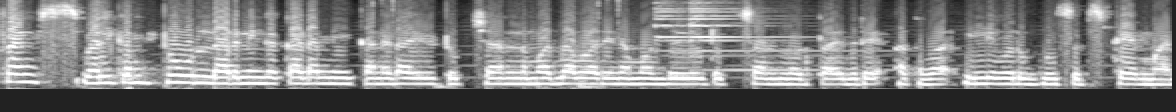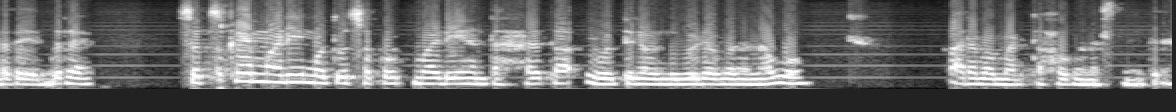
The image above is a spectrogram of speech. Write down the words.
friends welcome to learning academy Kannada YouTube channel ಮೊದಲ ಬಾರಿ ನಮ್ಮೊಂದು ಯೂಟ್ಯೂಬ್ ಚಾನಲ್ ನೋಡ್ತಾ ಇದ್ರೆ ಅಥವಾ ಇಲ್ಲಿವರೆಗೂ ಸಬ್ಸ್ಕ್ರೈಬ್ ಮಾಡದೇ ಇದ್ರೆ ಸಬ್ಸ್ಕ್ರೈಬ್ ಮಾಡಿ ಮತ್ತು ಸಪೋರ್ಟ್ ಮಾಡಿ ಅಂತ ಹೇಳ್ತಾ ಇವತ್ತಿನ ಒಂದು ವಿಡಿಯೋವನ್ನು ನಾವು ಆರಂಭ ಮಾಡ್ತಾ ಹೋಗೋಣ ಸ್ನೇಹಿತರೆ.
